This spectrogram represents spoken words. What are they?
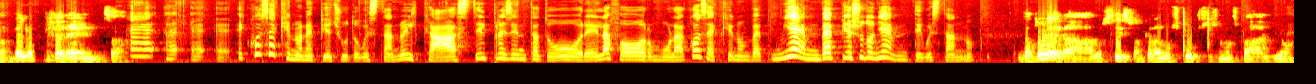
Una bella differenza. eh, eh, eh, eh. E cos'è che non è piaciuto quest'anno? Il cast, il presentatore, la formula, cos'è che non è, niente, è piaciuto niente quest'anno? Il datore era lo stesso anche l'anno scorso, se non sbaglio.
